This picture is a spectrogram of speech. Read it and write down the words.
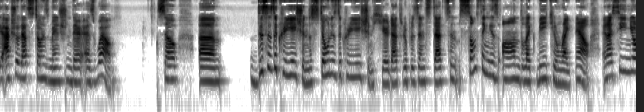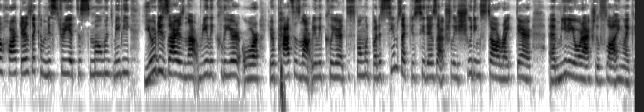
actually that stone is mentioned there as well. So, um, this is the creation the stone is the creation here that represents that something is on the like making right now. And i see in your heart there's like a mystery at this moment. Maybe your desire is not really clear or your path is not really clear at this moment but it seems like you see there's actually a shooting star right there a meteor actually flying like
